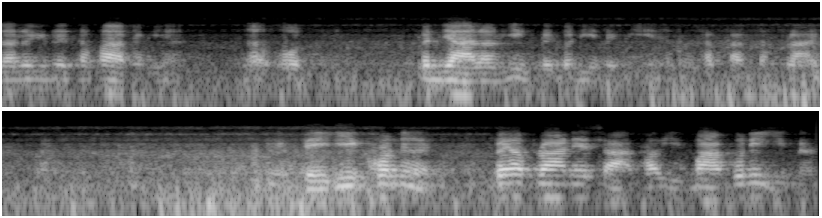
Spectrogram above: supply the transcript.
เราเลยในสภาพอย่างนี้เราอดปัญญาเรายิ่งไปกว่านี้ไม่มีนะทำผักทำปลาแต่อีกคนหนึ่งไปเอาปลาในสระเขาอีกบาปกว่านี้อีกนะ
